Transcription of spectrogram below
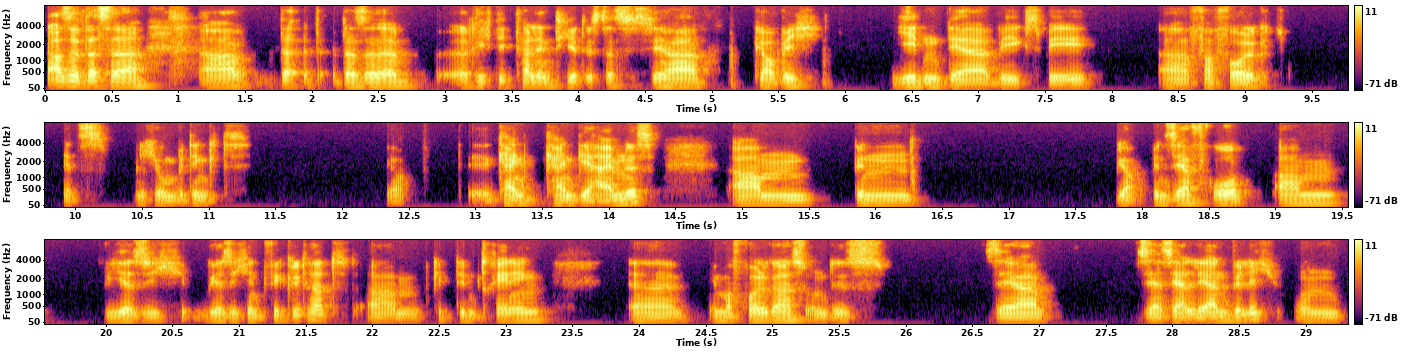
Also, dass er, äh, da, dass er richtig talentiert ist, das ist ja, glaube ich, jeden, der WXW äh, verfolgt, jetzt nicht unbedingt, kein, kein Geheimnis. Ähm, bin, ja, bin sehr froh, ähm, wie er sich, wie er sich entwickelt hat, ähm, gibt im Training äh, immer Vollgas und ist sehr, sehr, sehr lernwillig. Und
